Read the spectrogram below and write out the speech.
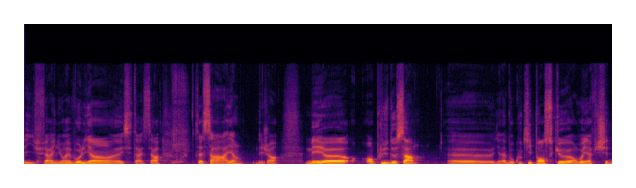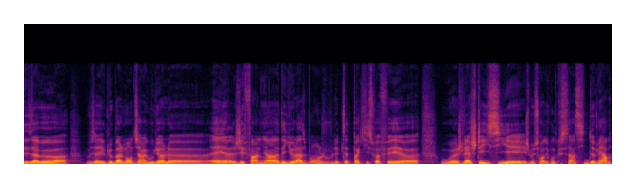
y faire ignorer vos liens, etc., etc., ça sert à rien déjà. Mais en plus de ça, il y en a beaucoup qui pensent que envoyer un fichier de désaveu, vous allez globalement dire à Google hey, j'ai fait un lien dégueulasse, bon, je voulais peut-être pas qu'il soit fait, ou je l'ai acheté ici et je me suis rendu compte que c'est un site de merde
